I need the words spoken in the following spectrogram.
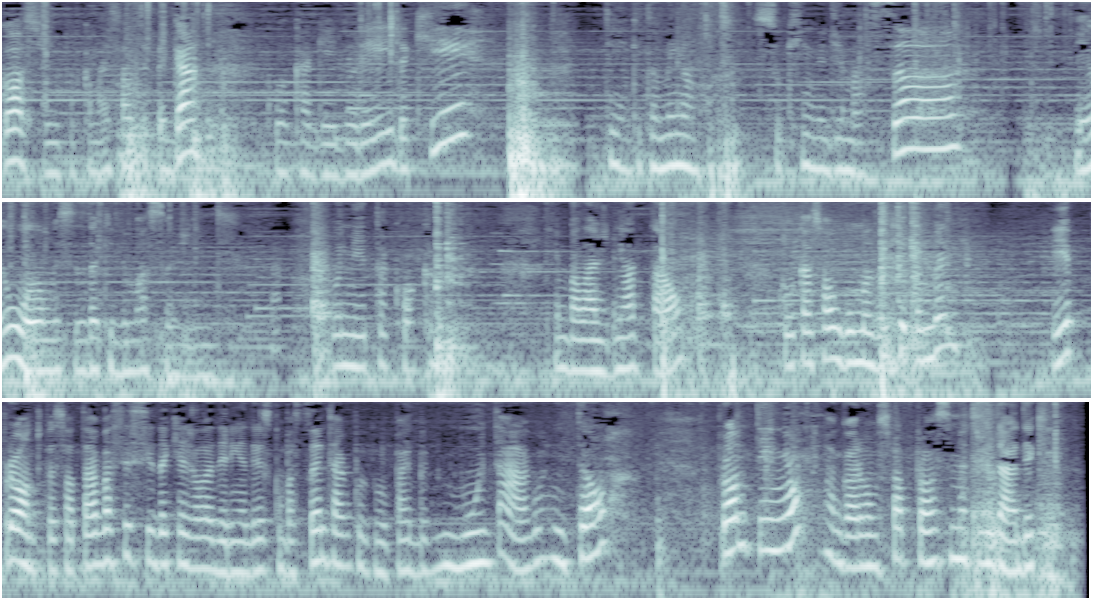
Negócio, gente, pra ficar mais fácil de pegar. Colocar Gatorade aqui. Tem aqui também, ó, suquinho de maçã. Eu amo esses daqui de maçã, gente. Bonita a coca. Embalagem de Natal. Vou colocar só algumas aqui também. E pronto, pessoal, tá abastecida aqui a geladeirinha deles com bastante água, porque meu pai bebe muita água. Então, prontinho. Agora vamos pra próxima atividade aqui.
